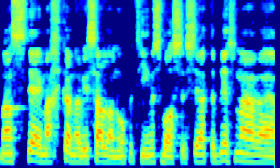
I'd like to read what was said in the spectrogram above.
Mens det jeg merker når vi selger noe på timesbasis, er at det blir sånn her eh,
